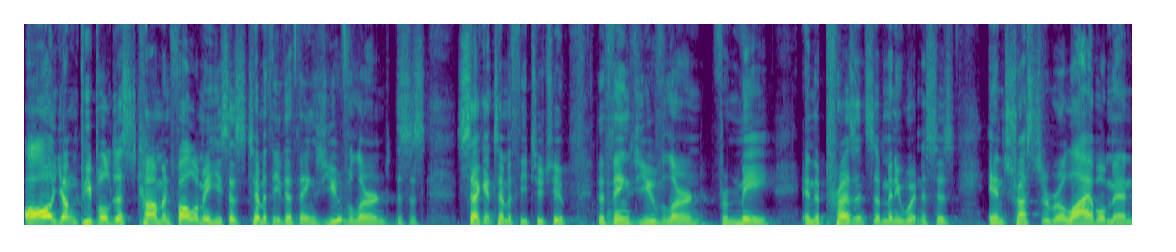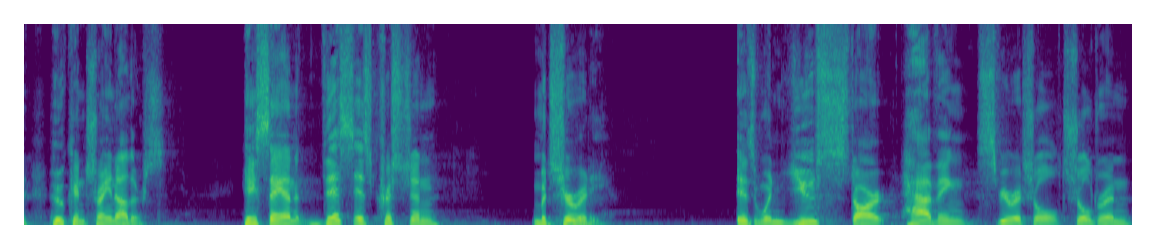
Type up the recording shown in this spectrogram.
all young people just come and follow me. He says, Timothy, the things you've learned, this is 2 Timothy 2 2, the things you've learned from me in the presence of many witnesses, entrust to reliable men who can train others. He's saying this is Christian maturity is when you start having spiritual children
